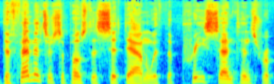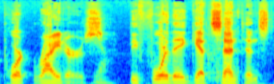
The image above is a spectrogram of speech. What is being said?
defendants are supposed to sit down with the pre-sentence report writers Yeah. before they get sentenced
